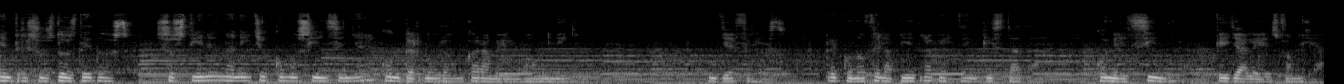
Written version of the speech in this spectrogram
Entre sus dos dedos sostiene un anillo como si enseñara con ternura un caramelo a un niño. Jeffries reconoce la piedra verde enquistada con el símbolo que ya le es familiar.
